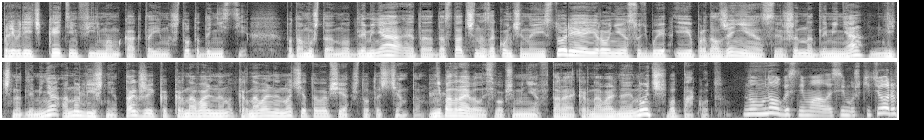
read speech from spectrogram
привлечь к этим фильмам, как-то им что-то донести. Потому что ну, для меня это достаточно законченная история «Ирония судьбы», и продолжение совершенно для меня, лично для меня, оно лишнее. Так же, как «Карнавальная, «Карнавальная ночь» — это вообще что-то с чем-то. Не понравилась, в общем, мне вторая «Карнавальная ночь». Вот так вот. Ну, много снималось, и мушкетеров,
